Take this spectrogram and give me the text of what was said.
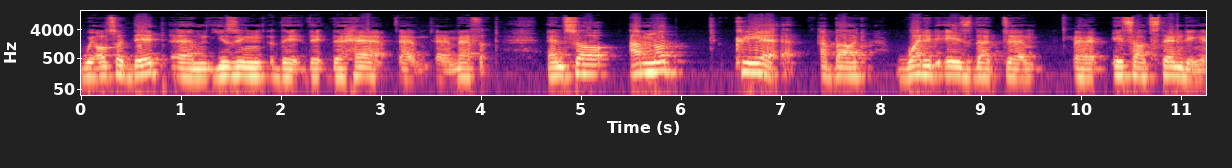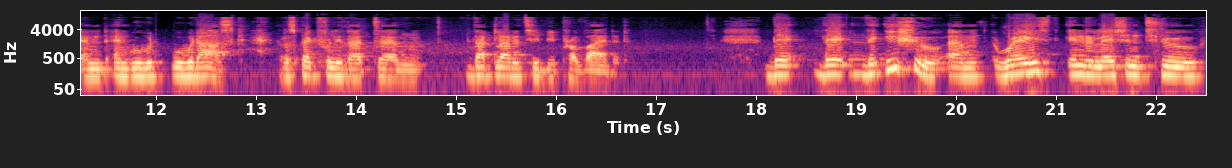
We also did um, using the, the, the Hare um, uh, method. And so I'm not clear about what it is that um, uh, is outstanding, and, and we would we would ask respectfully that um, that clarity be provided. The the the issue um, raised in relation to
